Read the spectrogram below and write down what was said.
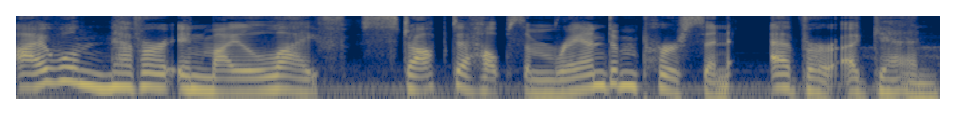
I will never in my life stop to help some random person ever again.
